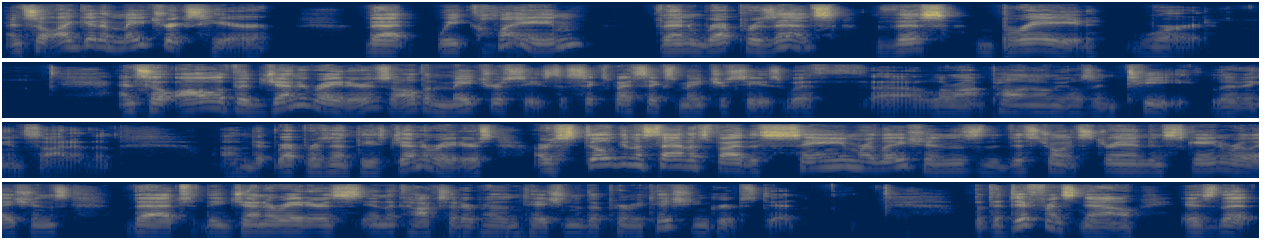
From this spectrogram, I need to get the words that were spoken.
And so I get a matrix here that we claim then represents this braid word. And so all of the generators, all the matrices, the 6 by 6 matrices with uh, Laurent polynomials and T living inside of them, um, that represent these generators are still going to satisfy the same relations, the disjoint strand and skein relations, that the generators in the Coxeter representation of the permutation groups did. But the difference now is that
